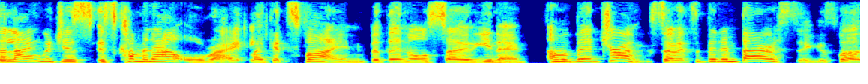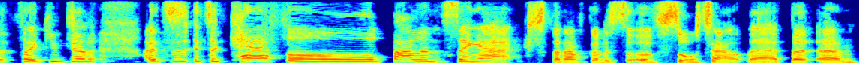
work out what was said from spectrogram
the language is, is coming out all right, like it's fine. But then also, you know, I'm a bit drunk, so it's a bit embarrassing as well. It's like you've got it's a, it's a careful balancing act that I've got to sort of sort out there. But um,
